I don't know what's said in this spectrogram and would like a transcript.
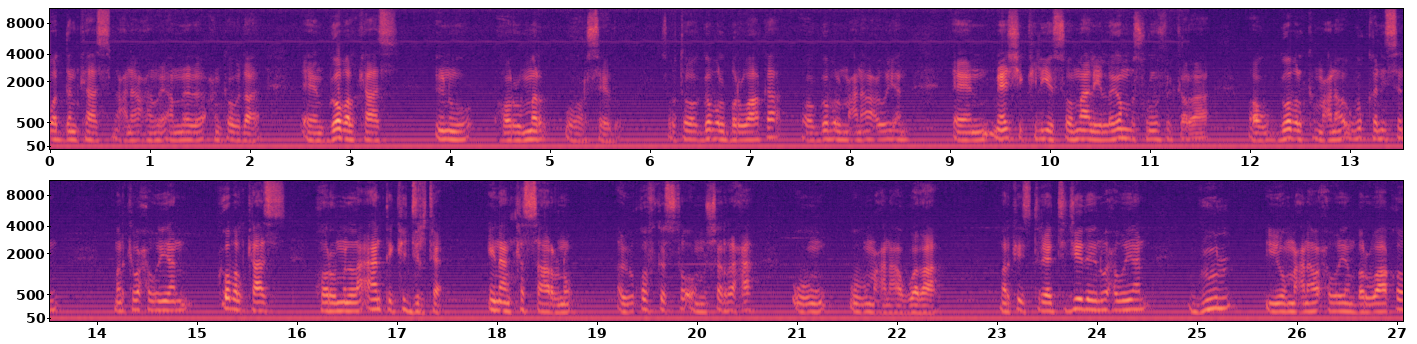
waddankaas macnaa waxa weeye ama waxaan ka wadaa gobolkaas inuu horumar u horseedo. Sababtoo gobol barwaaqa waa gobol macnaa waxa weeyaan meesha keliya soomaaliya laga masruufi karaa waa gobolka macnaa ugu qanisan marka waxa weeyaan gobolkaas horumar la'aanta ka jirta inaan ka saarno ayuu qof kasta oo musharaxa uu uu macnaa wadaa. Marka istiraatiijiyadeenu waxa weeyaan guul iyo macnaa waxa weeyaan barwaaqo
